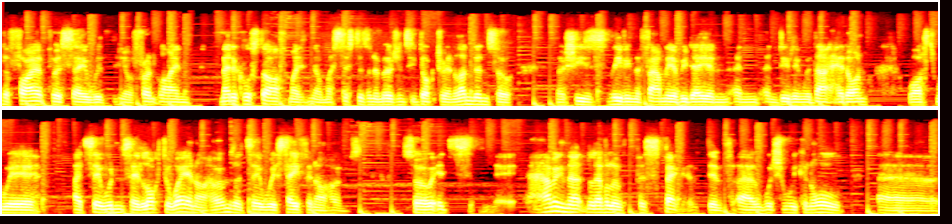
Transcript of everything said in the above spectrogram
the fire per se with you know frontline medical staff. My you know my sister's an emergency doctor in London, so you know, she's leaving the family every day and, and and dealing with that head on, whilst we're I'd say wouldn't say locked away in our homes. I'd say we're safe in our homes. So it's having that level of perspective, uh, which we can all uh,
